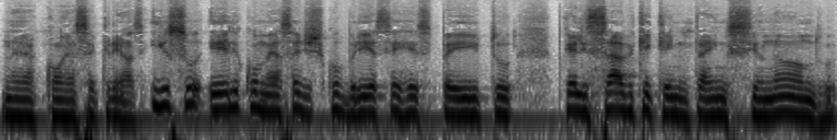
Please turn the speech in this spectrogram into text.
né, com essa criança. Isso ele começa a descobrir esse respeito, porque ele sabe que quem está ensinando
